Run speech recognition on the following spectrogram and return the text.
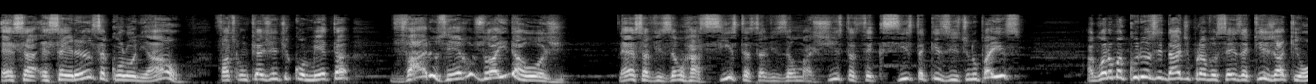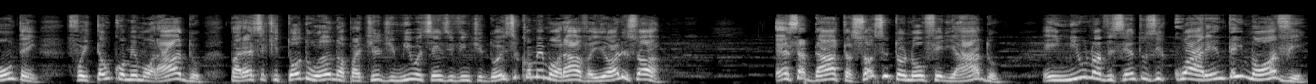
Essa, essa herança colonial faz com que a gente cometa vários erros ainda hoje. Né? Essa visão racista, essa visão machista, sexista que existe no país. Agora, uma curiosidade para vocês aqui, já que ontem foi tão comemorado, parece que todo ano, a partir de 1822, se comemorava. E olha só, essa data só se tornou feriado em 1949.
